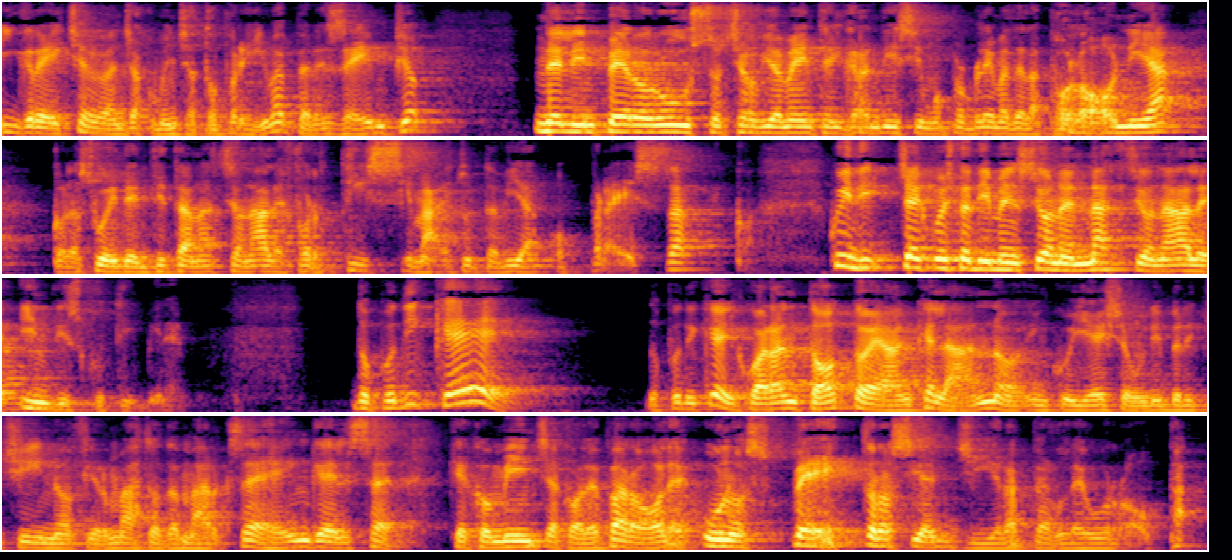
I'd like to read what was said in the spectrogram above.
I greci avevano già cominciato prima, per esempio. Nell'impero russo c'è ovviamente il grandissimo problema della Polonia, con la sua identità nazionale fortissima e tuttavia oppressa. Ecco. Quindi c'è questa dimensione nazionale indiscutibile. Dopodiché Dopodiché il 48 è anche l'anno in cui esce un libricino firmato da Marx e Engels che comincia con le parole uno spettro si aggira per l'Europa.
